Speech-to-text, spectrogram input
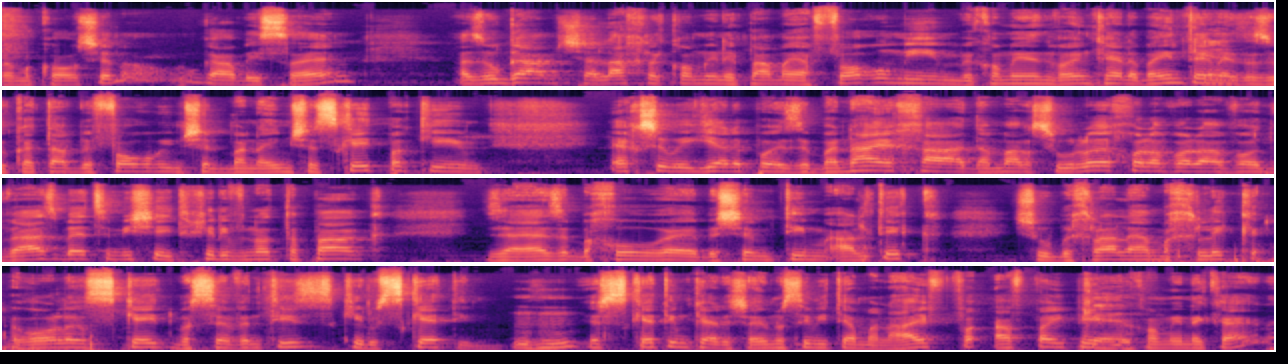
במקור שלו, הוא גר בישראל. אז הוא גם שלח לכל מיני, פעם היה פורומים וכל מיני דברים כאלה באינטרנט, כן. אז הוא כתב בפורומים של בנאים של סקייט פארקים. איכשהו הגיע לפה איזה בנאי אחד, אמר שהוא לא יכול לבוא לעבוד, ואז בעצם מי שהתחיל לבנות את הפארק, זה היה איזה בחור אה, בשם טים אלטיק, שהוא בכלל היה מחליק roller skate ב-70's, כאילו סקייטים. יש סקייטים כאלה שהיו נוסעים איתם על האף פייפים כן. וכל מיני כאלה.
